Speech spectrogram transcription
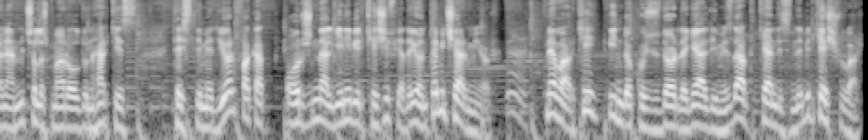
önemli çalışmalar olduğunu herkes teslim ediyor fakat orijinal yeni bir keşif ya da yöntem içermiyor. Evet. Ne var ki 1904'e geldiğimizde artık kendisinde bir keşfi var.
